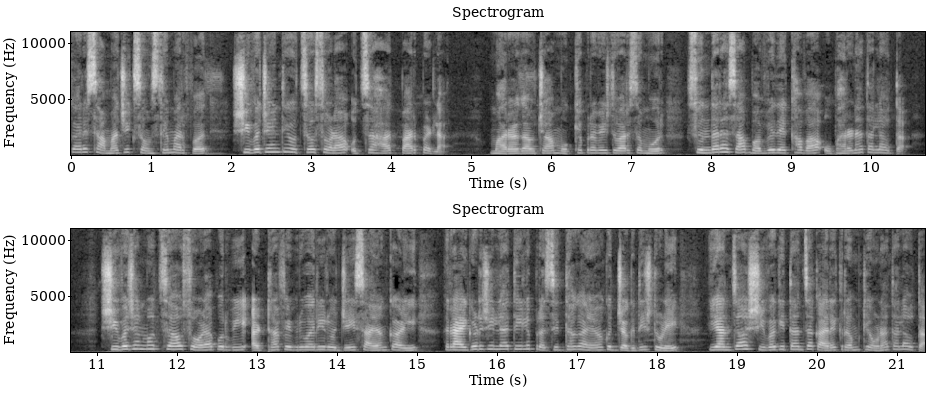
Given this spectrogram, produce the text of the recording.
मी सामाजिक संस्थेमार्फत शिवजयंती उत्सव सोहळा उत्साहात पार पडला. मारळगावच्या मुख्य प्रवेशद्वारसमोर सुंदर असा भव्य देखावा उभारण्यात आला होता. शिवजन्मोत्सव सोहळ्यापूर्वी अठरा फेब्रुवारी रोजी सायंकाळी रायगड जिल्ह्यातील प्रसिद्ध गायक जगदीश धुळे यांचा शिवगीतांचा कार्यक्रम ठेवण्यात आला होता.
